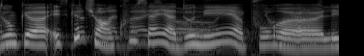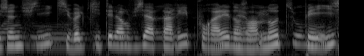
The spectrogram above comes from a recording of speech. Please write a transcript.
Donc, est-ce que tu as un conseil à donner pour les jeunes filles qui veulent quitter leur vie à Paris pour aller dans un autre pays?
